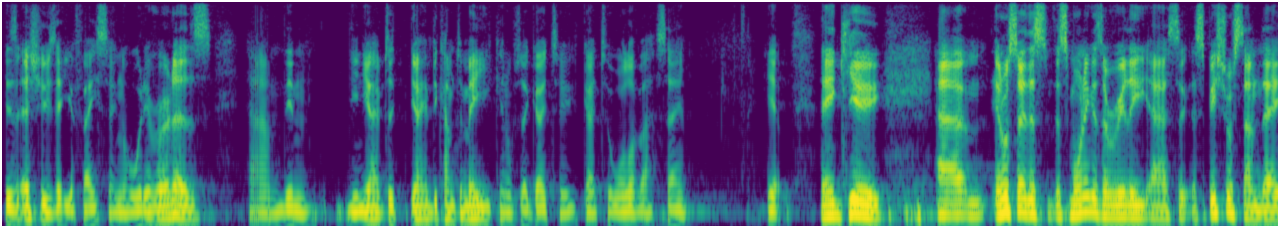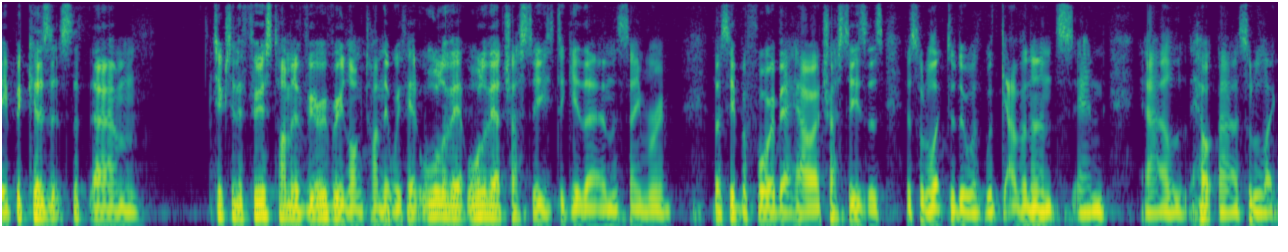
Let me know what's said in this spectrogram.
there's issues that you're facing or whatever it is. Um, then then you have to you don't have to come to me. You can also go to go to all of us. Eh? Yep. Thank you. Um, and also, this, this morning is a really uh, a special Sunday because it's the, um, it's actually the first time in a very, very long time that we've had all of our, all of our trustees together in the same room. So I said before about how our trustees is, is sort of like to do with, with governance and uh, health, uh, sort of like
